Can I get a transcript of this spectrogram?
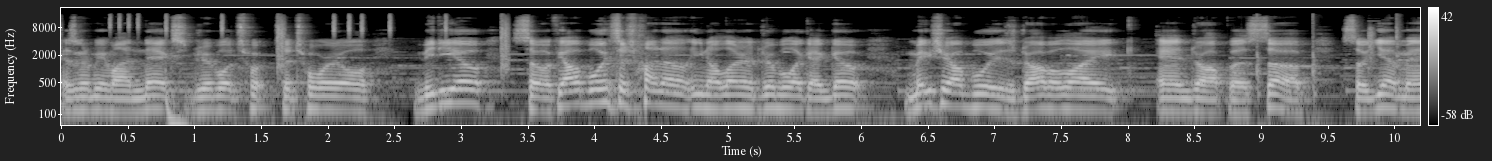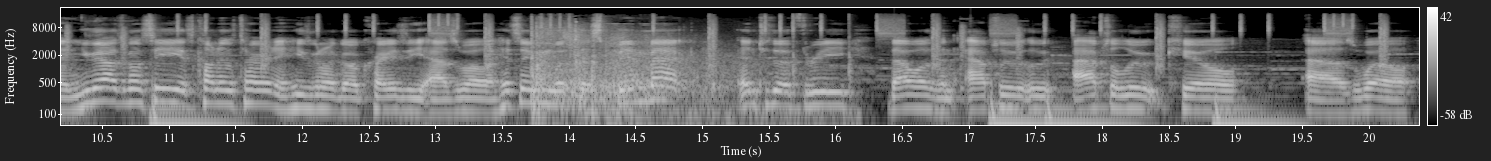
is gonna be my next dribble tutorial video. So if y'all boys are trying to you know learn to dribble like a goat make sure y'all boys drop a like and drop a sub. So yeah man you guys gonna see it's Conan's turn and he's gonna go crazy as well. Hits him with the spin back into the three. That was an absolute absolute kill as well.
